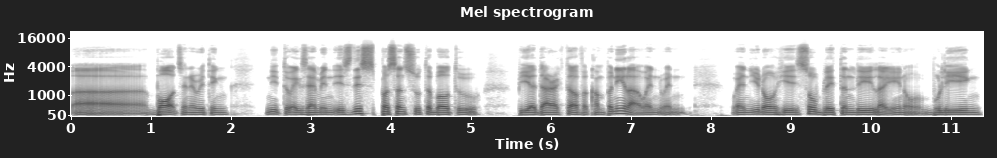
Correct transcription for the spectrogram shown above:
uh boards and everything need to examine is this person suitable to be a director of a company lah? When when when you know he's so blatantly like you know bullying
